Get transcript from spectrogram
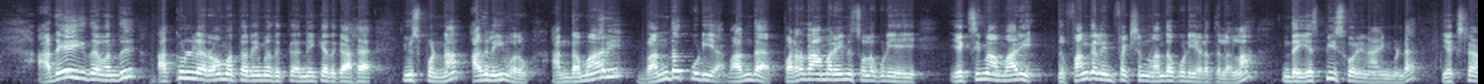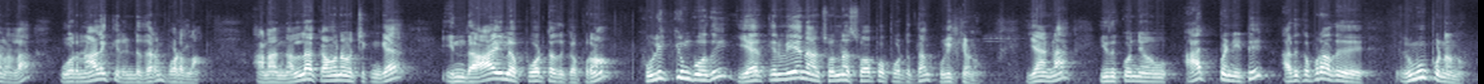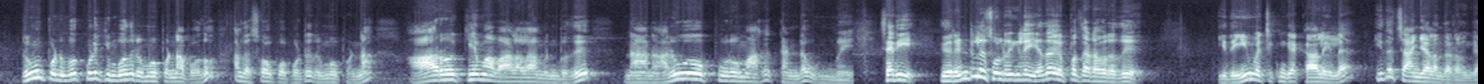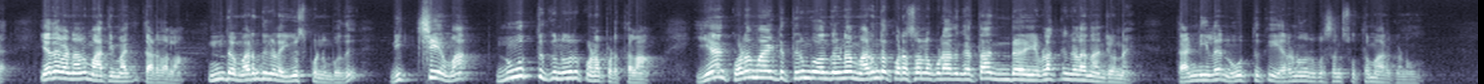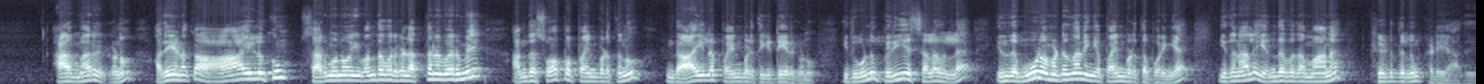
அதே இதை வந்து அக்குள்ள ரோமத்தை நிமிதுக்கு நீக்கிறதுக்காக யூஸ் பண்ணால் அதுலேயும் வரும். அந்த மாதிரி வந்தக்கூடிய வந்த படதாமரைன்னு சொல்லக்கூடிய எக்ஸிமா மாதிரி இந்த ஃபங்கல் இன்ஃபெக்ஷன் வந்தக்கூடிய இடத்துலலாம் இந்த எஸ்பி சோரின் ஆயின்மெண்ட்டை எக்ஸ்டர்னலாக ஒரு நாளைக்கு ரெண்டு தரம் போடலாம். ஆனால் நல்லா கவனம் வச்சுக்கோங்க. இந்த ஆயிலை போட்டதுக்கப்புறம் குளிக்கும்போது ஏற்கனவே நான் சொன்ன சோப்பை போட்டு தான் குளிக்கணும். ஏன்னா இது கொஞ்சம் ஆட் பண்ணிவிட்டு அதுக்கப்புறம் அது ரிமூவ் பண்ணணும். ரிமூவ் பண்ணும்போது குளிக்கும்போது ரிமூவ் பண்ணால் போதும். அந்த சோப்பை போட்டு ரிமூவ் பண்ணால் ஆரோக்கியமாக வாழலாம் என்பது நான் அனுபவபூர்வமாக கண்ட உண்மை. சரி இது ரெண்டில் சொல்கிறீங்களே எதை எப்போ தடவுறது? இதையும் வச்சுக்கோங்க காலையில் இதை சாயங்காலம் தடவுங்க. எதை வேணாலும் மாற்றி மாற்றி தடவலாம். இந்த மருந்துகளை யூஸ் பண்ணும்போது நிச்சயமாக நூற்றுக்கு நூறு குணப்படுத்தலாம். ஏன் குணமாயிட்டு திரும்ப வந்ததுன்னா மருந்தை குறை சொல்லக்கூடாதுங்க தான் இந்த விளக்கங்களை நான் சொன்னேன். தண்ணியில் நூற்றுக்கு இரநூறு பர்சன்ட் சுத்தமாக இருக்கணும். அது மாதிரி இருக்கணும். அதே எனக்கு ஆயிலுக்கும் சர்ம நோய் வந்தவர்கள் அத்தனை பேருமே அந்த சோப்பை பயன்படுத்தணும் இந்த ஆயிலை பயன்படுத்திக்கிட்டே இருக்கணும். இது ஒன்றும் பெரிய செலவு இல்லை இந்த மூணை மட்டும்தான் நீங்கள் பயன்படுத்த போகிறீங்க இதனால் எந்த விதமான கெடுதலும் கிடையாது.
